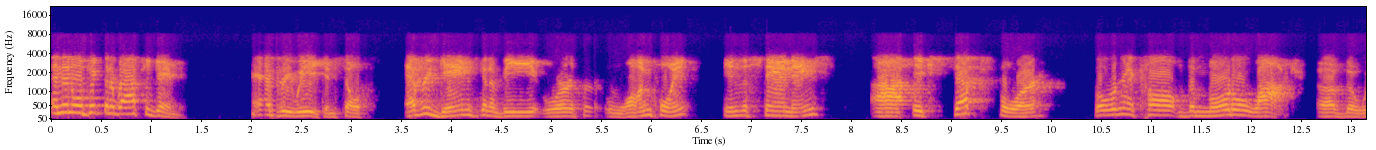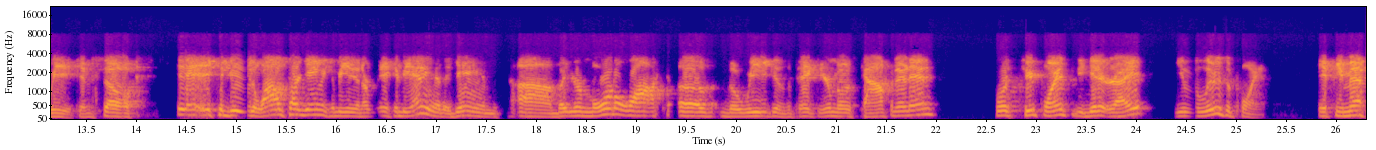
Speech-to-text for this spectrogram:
And then we'll pick the Nebraska game every week. And so every game is going to be worth one point in the standings, uh, except for what we're going to call the mortal lock of the week. And so it, it could be the wild card game. It could be it could be any of the games. Um, but your mortal lock of the week is the pick you're most confident in. Worth two points. If you get it right, you lose a point. if you miss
